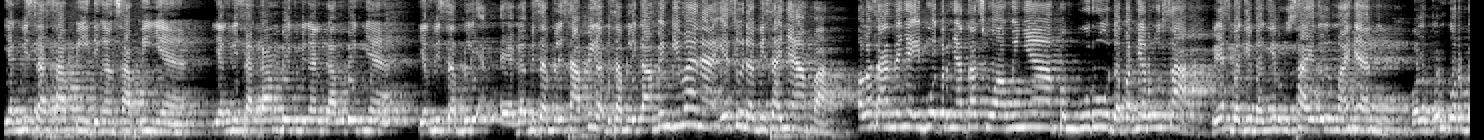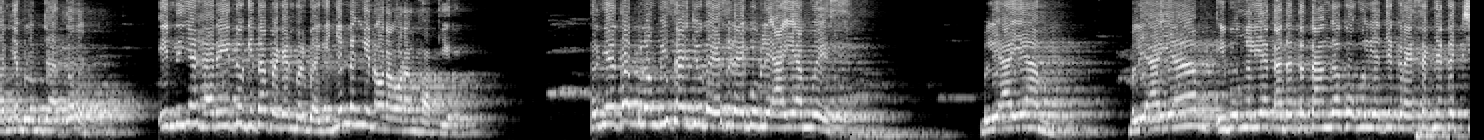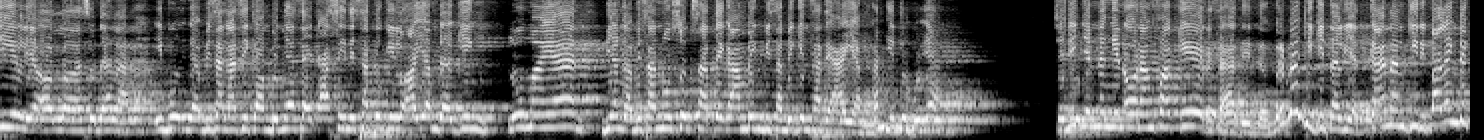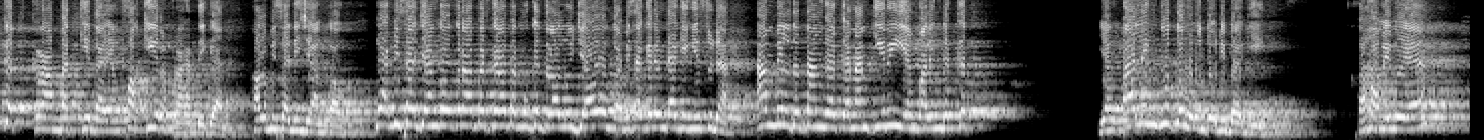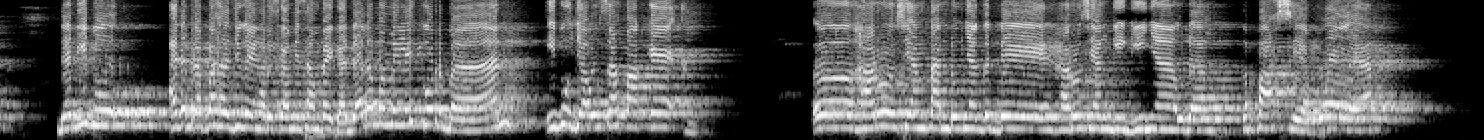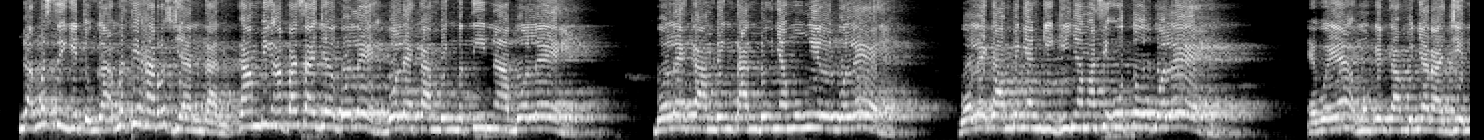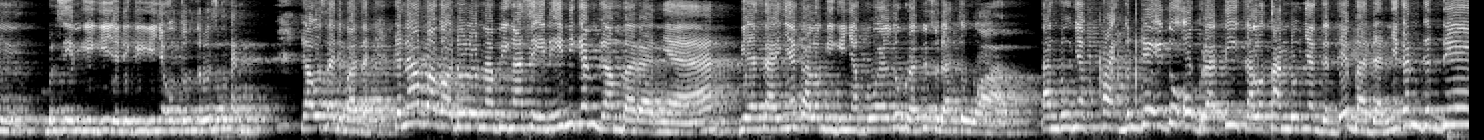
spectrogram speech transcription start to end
Yang bisa sapi dengan sapinya, yang bisa kambing dengan kambingnya, yang bisa beli ya gak bisa beli sapi, gak bisa beli kambing gimana? Ya sudah bisanya apa? Kalau seandainya ibu ternyata suaminya pemburu dapatnya rusa, ya bagi-bagi rusa itu lumayan, walaupun korbannya belum jatuh. Intinya hari itu kita pengen berbagi, nyenengin orang-orang fakir. Ternyata belum bisa juga ya sudah ibu beli ayam wis. Beli ayam. Beli ayam, ibu ngelihat ada tetangga kok ngelihatnya kreseknya kecil ya Allah sudahlah. Ibu nggak bisa ngasih kambingnya, saya kasih ini satu kilo ayam daging lumayan. Dia nggak bisa nusuk sate kambing, bisa bikin sate ayam kan gitu bu ya. Jadi nyenengin orang fakir saat itu. Berbagi kita lihat kanan kiri paling dekat kerabat kita yang fakir perhatikan. Kalau bisa dijangkau. Nggak bisa jangkau kerabat-kerabat mungkin terlalu jauh nggak bisa kirim daging ya sudah. Ambil tetangga kanan kiri yang paling dekat. Yang paling butuh untuk dibagi. Paham ibu ya? Dan ibu ada berapa hal juga yang harus kami sampaikan dalam memilih kurban. Ibu jauh usah pakai uh, harus yang tanduknya gede, harus yang giginya udah lepas ya, poel ya. Nggak mesti gitu, nggak mesti harus jantan. Kambing apa saja boleh, boleh kambing betina, boleh. Boleh kambing tanduknya mungil, boleh. Boleh kambing yang giginya masih utuh, boleh. Ya bu ya, mungkin kambingnya rajin bersihin gigi jadi giginya utuh terus kan. Gak usah dibahas. Kenapa kok dulu Nabi ngasih ini? Ini kan gambarannya. Biasanya kalau giginya puel tuh berarti sudah tua. Tanduknya gede itu oh berarti kalau tanduknya gede badannya kan gede.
